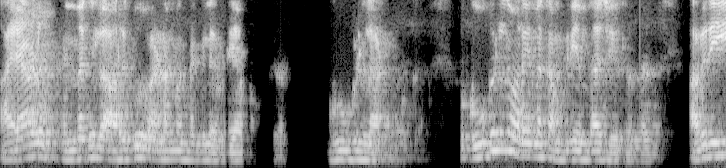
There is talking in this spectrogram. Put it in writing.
അയാളും എന്തെങ്കിലും അറിവ് വേണമെന്നുണ്ടെങ്കിൽ എവിടെയാ നോക്കുക? ഗൂഗിളിലാണ് നോക്കുക. അപ്പൊ ഗൂഗിൾ എന്ന് പറയുന്ന കമ്പനി എന്താ ചെയ്തത്? അവർ ഈ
